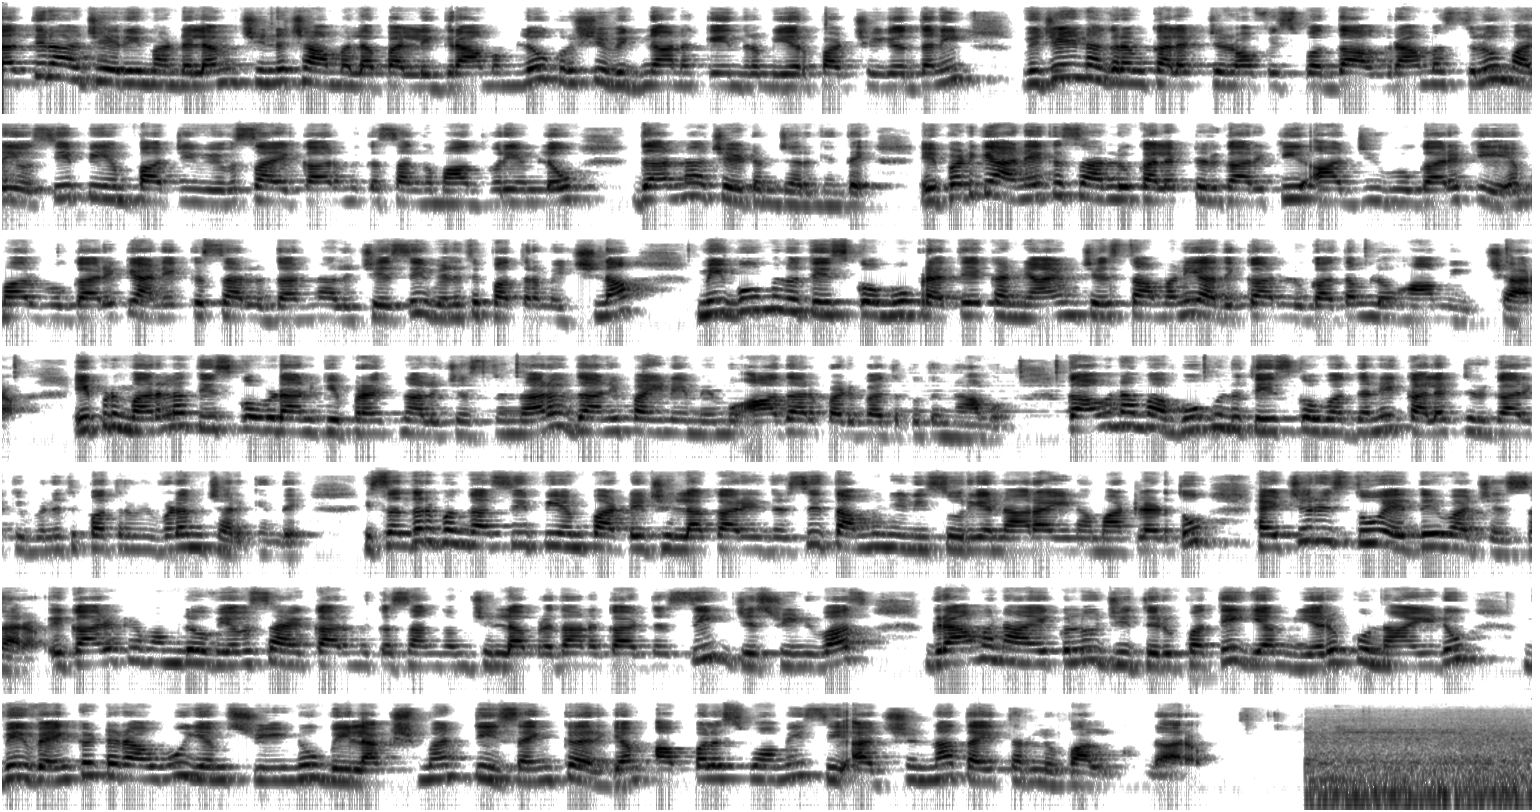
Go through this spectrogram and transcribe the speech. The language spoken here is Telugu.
దత్తిరాజేరి మండలం చిన్నచామలపల్లి గ్రామంలో కృషి విజ్ఞాన కేంద్రం ఏర్పాటు చేయొద్దని విజయనగరం కలెక్టర్ ఆఫీస్ వద్ద గ్రామస్తులు మరియు సిపిఎం పార్టీ వ్యవసాయ కార్మిక సంఘం ఆధ్వర్యంలో ధర్నా చేయడం జరిగింది. ఇప్పటికే అనేక సార్లు కలెక్టర్ గారికి ఆర్జీఓ గారికి ఎంఆర్ఓ గారికి అనేక సార్లు ధర్నాలు చేసి వినతి పత్రం ఇచ్చినా మీ భూములు తీసుకోము ప్రత్యేక న్యాయం చేస్తామని అధికారులు గతంలో హామీ ఇచ్చారు. ఇప్పుడు మరలా తీసుకోవడానికి ప్రయత్నాలు చేస్తున్నారు. దానిపైనే మేము ఆధారపడి బతుకుతున్నాము. కావున మా భూములు తీసుకోవద్దని కలెక్టర్ గారికి వినతి పత్రం ఇవ్వడం జరిగింది. ఈ సందర్భంగా సిపిఎం పార్టీ జిల్లా కార్యదర్శి తమ్మినేని సూర్యనారాయణ మాట్లాడుతూ హెచ్చరిస్తూ ఎద్దేవా చేశారు. ఈ కార్యక్రమంలో వ్యవసాయ కార్మిక సంఘం జిల్లా ప్రధాన కార్యదర్శి జి శ్రీనివాస్ గ్రామ నాయకులు G Tirupati M Eruku Naidu B Venkatarao M Srinu B Laxman T Shankar M Appalaswamy C Arjuna తదితరులు పాల్గొన్నారు.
